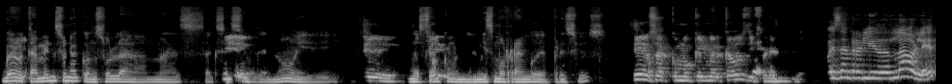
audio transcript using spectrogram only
Bueno, también es una consola más accesible, ¿no? Y no está como en el mismo rango de precios. Sí, o sea, como que el mercado es diferente. Pues en realidad la OLED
